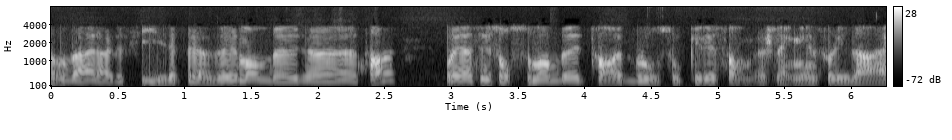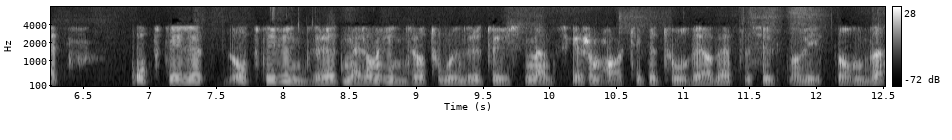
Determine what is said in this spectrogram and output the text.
og der er det fire prøver man bør ta. Og jeg syns også man bør ta et blodsukker i samme slengen, fordi det er opptil opp 100, mellom 100 og 200 000 mennesker som har type 2-diabetes uten å vite om det.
